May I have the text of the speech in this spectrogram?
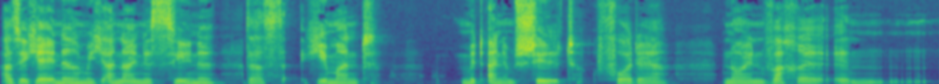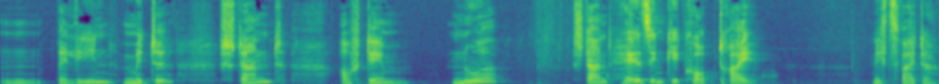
Also ich erinnere mich an eine Szene, dass jemand mit einem Schild vor der neuen Wache in Berlin Mitte stand, auf dem nur stand Helsinki Korb 3. Nichts weiter.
